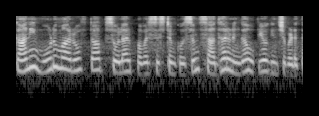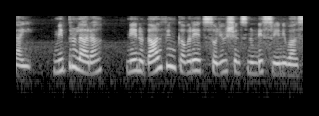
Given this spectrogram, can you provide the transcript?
కానీ మూడు మా రూఫ్ టాప్ సోలార్ పవర్ సిస్టమ్ కోసం సాధారణంగా ఉపయోగించబడతాయి. మిత్రులారా నేను డాల్ఫిన్ కవరేజ్ సొల్యూషన్స్ నుండి శ్రీనివాస్.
